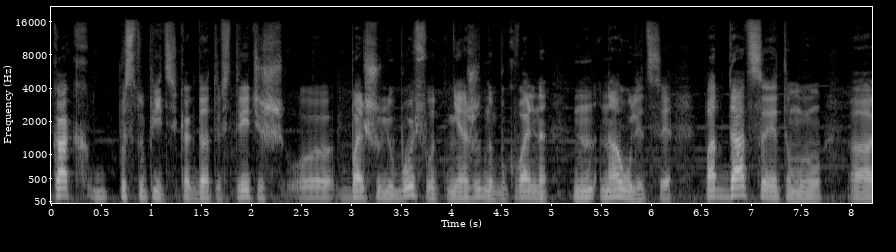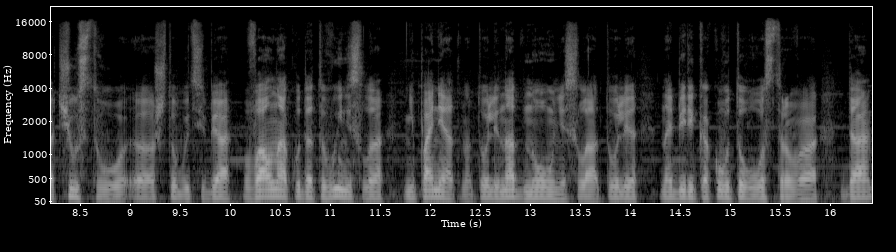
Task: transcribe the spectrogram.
как поступить, когда ты встретишь э, большую любовь, вот неожиданно буквально на улице? Поддаться этому э, чувству, э, чтобы тебя волна куда-то вынесла, непонятно, то ли на дно унесла, то ли на берег какого-то острова, да.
